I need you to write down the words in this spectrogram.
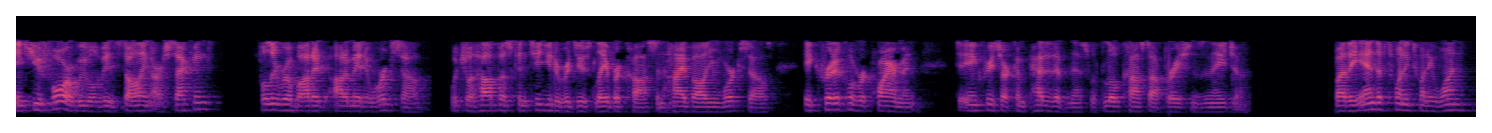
In Q4, we will be installing our second fully robotic automated work cell, which will help us continue to reduce labor costs in high volume work cells, a critical requirement to increase our competitiveness with low-cost operations in Asia. By the end of 2021,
